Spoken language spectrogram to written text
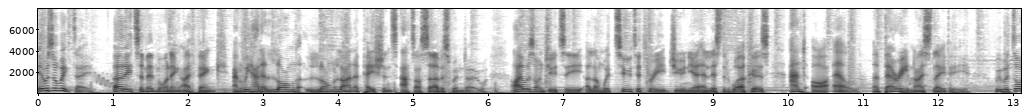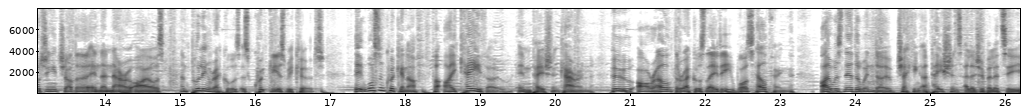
It was a weekday, early to mid morning, I think, and we had a long, long line of patients at our service window. I was on duty along with two to three junior enlisted workers and RL, a very nice lady. We were dodging each other in the narrow aisles and pulling records as quickly as we could. It wasn't quick enough for IK though, impatient Karen, who, RL, the records lady, was helping. I was near the window checking a patient's eligibility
